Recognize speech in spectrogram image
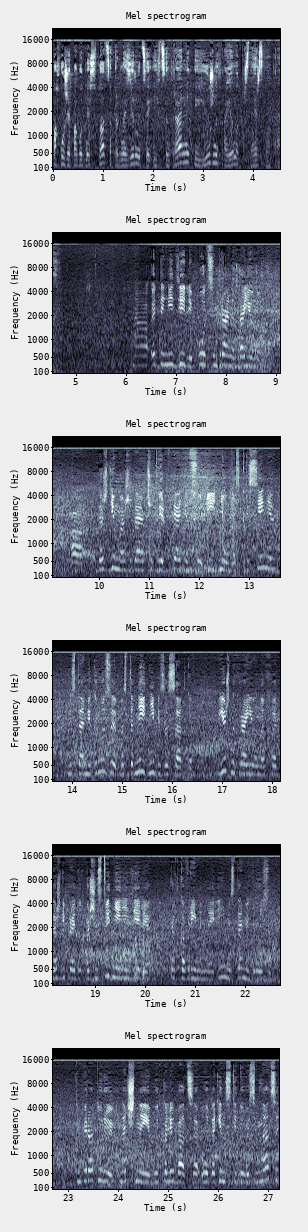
Похожая погодная ситуация прогнозируется и в центральных и южных районах Красноярского края. Этой неделе по центральным районам а, дожди мы ожидаем в четверг, пятницу и днем воскресенье. Местами грузы, в остальные дни без осадков. В южных районах а, дожди пройдут в большинстве дней недели, кратковременные и местами грузы. Температуры ночные будут колебаться от 11 до 18,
